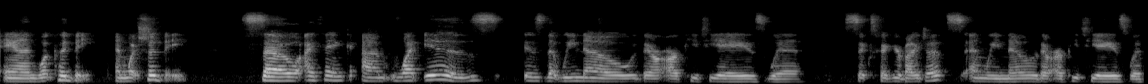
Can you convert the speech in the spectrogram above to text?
and what could be and what should be. So I think um, what is is that we know there are PTAs with six figure budgets and we know there are PTAs with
